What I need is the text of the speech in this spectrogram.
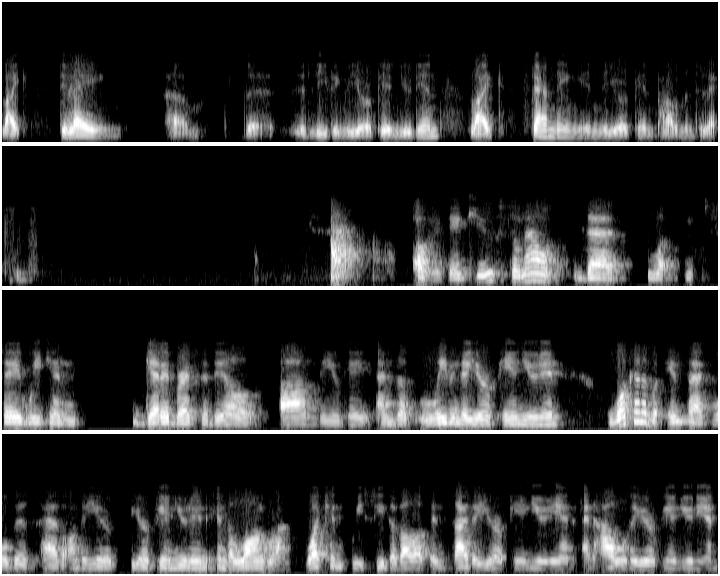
like delaying um, the, leaving the European Union, like standing in the European Parliament elections. Okay, thank you. So now that, say, we can get a Brexit deal, um, the UK ends up leaving the European Union, what kind of an impact will this have on the Euro- European Union in the long run? What can we see develop inside the European Union, and how will the European Union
